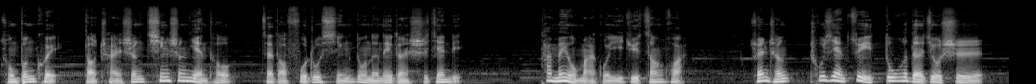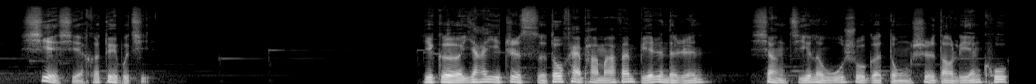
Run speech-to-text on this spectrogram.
从崩溃到产生轻生念头，再到付诸行动的那段时间里，他没有骂过一句脏话，全程出现最多的就是谢谢和对不起。一个压抑至死都害怕麻烦别人的人，像极了无数个懂事到连哭。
